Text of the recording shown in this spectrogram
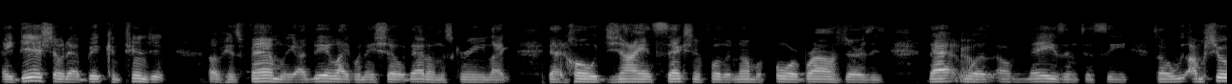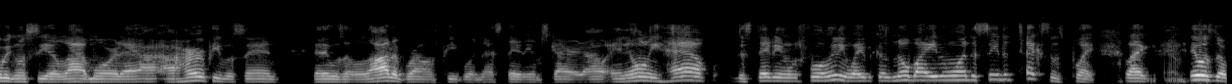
They did show that big contingent of his family. I did like when they showed that on the screen, like that whole giant section for the number four Browns jerseys. That Yeah. was amazing to see. So we, I'm sure we're gonna see a lot more of that. I, I heard people saying that it was a lot of Browns people in that stadium scattered out, and only half the stadium was full anyway because nobody even wanted to see the Texans play. Like Yeah. it was the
